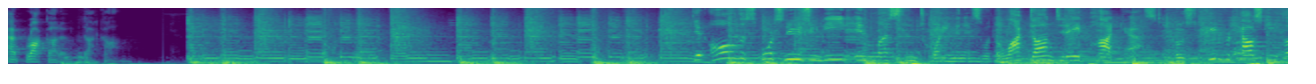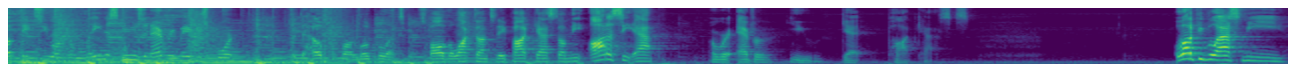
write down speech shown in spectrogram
at rockauto.com. Get all the sports news you need in less than 20 minutes with the Locked On Today podcast. Host Peter Bukowski updates you on the latest news in every major sport with the help of our local experts. Follow the Locked On Today podcast on the Odyssey app or wherever you get podcasts. A lot of people ask me,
